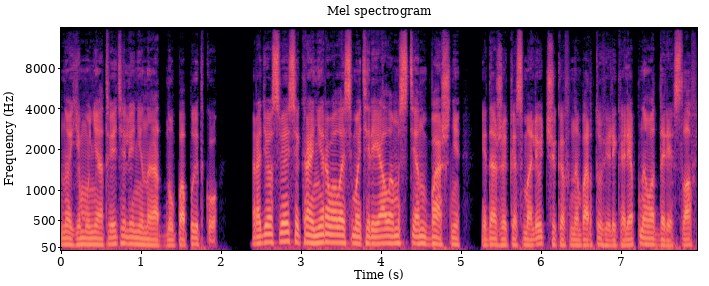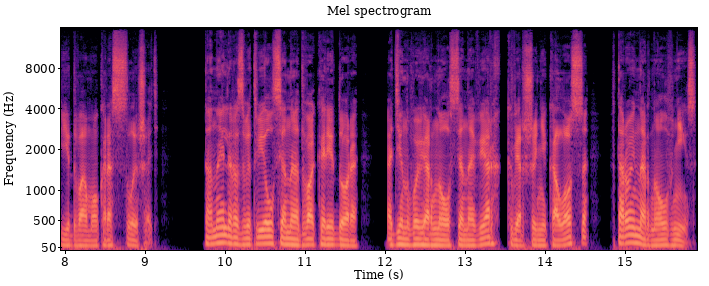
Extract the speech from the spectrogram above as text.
но ему не ответили ни на одну попытку. Радиосвязь экранировалась материалом стен башни, и даже космолетчиков на борту Великолепного Дарислав едва мог расслышать. Тоннель разветвился на два коридора — один вывернулся наверх, к вершине колосса, второй нырнул вниз.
